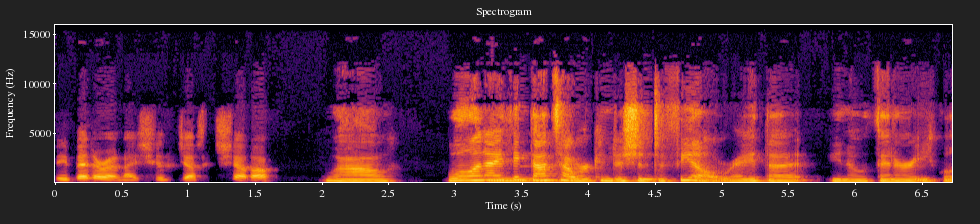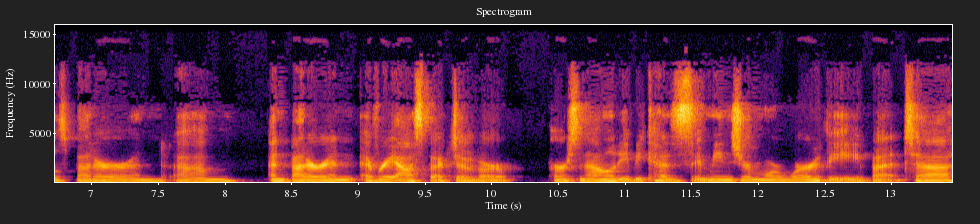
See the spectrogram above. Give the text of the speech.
be better and I should just shut up. Wow. Well, and I think that's mm. how we're conditioned to feel, right? That, you know, thinner equals better and um and better in every aspect of our personality because it means you're more worthy. But uh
